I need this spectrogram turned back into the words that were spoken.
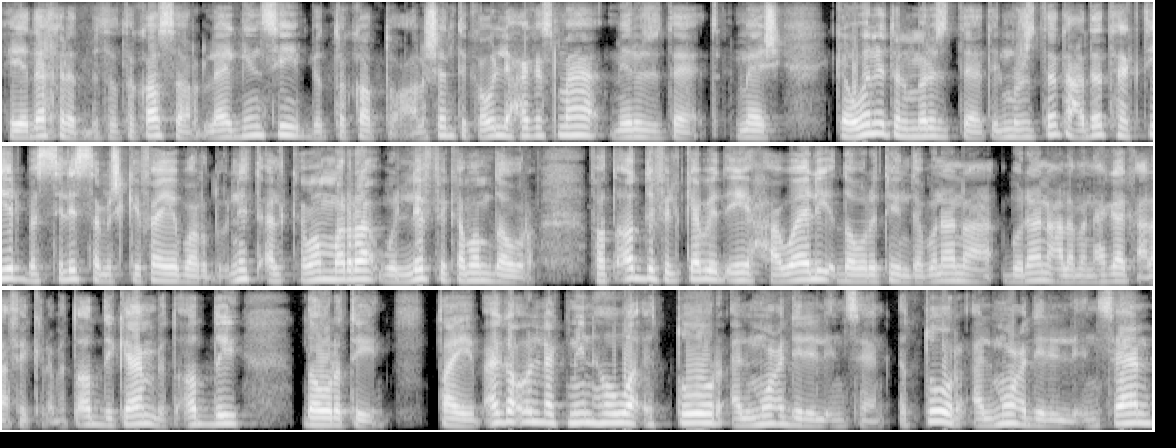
هي دخلت بتتكاثر لا جنسي بالتقطع. علشان تكون لي حاجة اسمها ميروزيتات. ماشي. كونت الميروزيتات. الميروزيتات عددها كتير بس لسه مش كفاية برضو. نتقل كمان مرة ونلف كمان دورة. فتقضي في الكبد إيه؟ حوالي دورتين. ده بناء بناء على منهجك على فكرة. بتقضي كام؟ بتقضي دورتين. طيب أجي أقول لك مين هو الطور المعدي للإنسان. الطور المعدي للإنسان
